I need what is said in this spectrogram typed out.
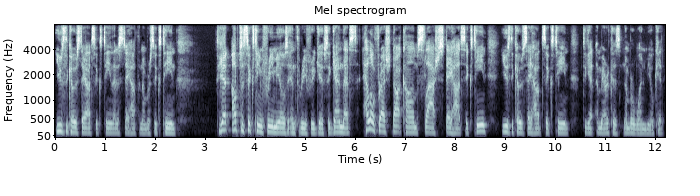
Use the code StayHot16. That is StayHot, the number 16 to get up to 16 free meals and three free gifts. Again, that's HelloFresh.com slash StayHot16. Use the code StayHot16 to get America's number one meal kit,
